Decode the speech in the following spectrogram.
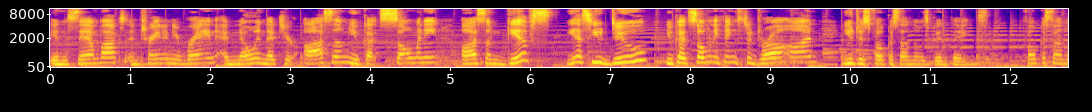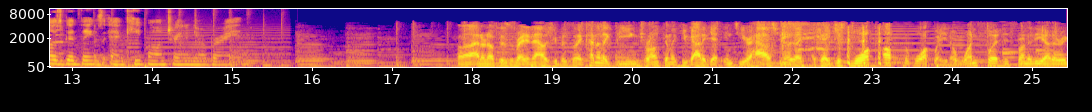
in the sandbox and training your brain and knowing that you're awesome. You've got so many awesome gifts. Yes, you do. You've got so many things to draw on. You just focus on those good things. Focus on those good things and keep on training your brain uh, I don't know if this is the right analogy, but it's like kind of like being drunk and like you got to get into your house. You know, like okay, just walk up the walkway. You know, one foot in front of the other.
